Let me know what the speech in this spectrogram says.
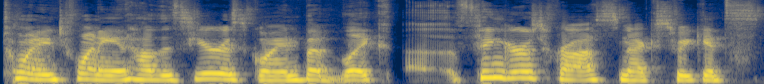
2020 and how this year is going. But like uh, fingers crossed next week it's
